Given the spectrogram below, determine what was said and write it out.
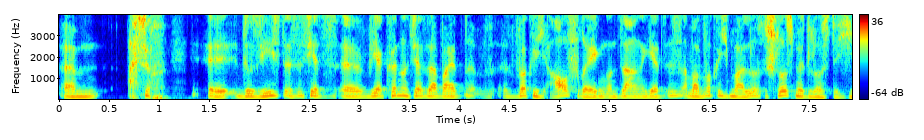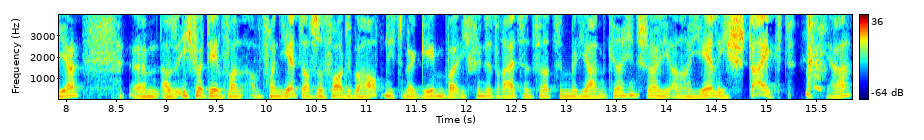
Ähm, also, äh, du siehst, es ist jetzt, äh, wir können uns ja dabei äh, wirklich aufregen und sagen, jetzt ist aber wirklich mal Schluss mit lustig hier. Ähm, also ich würde denen von, von jetzt auf sofort überhaupt nichts mehr geben, weil ich finde 13, 14 Milliarden Kirchensteuer, die auch noch jährlich steigt, ja,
